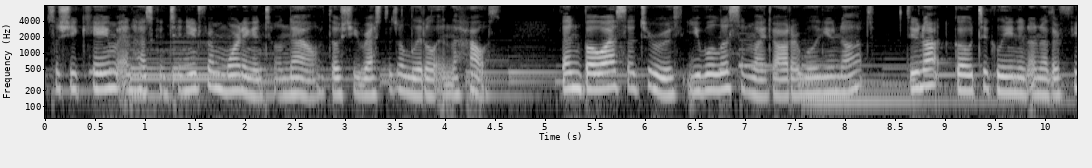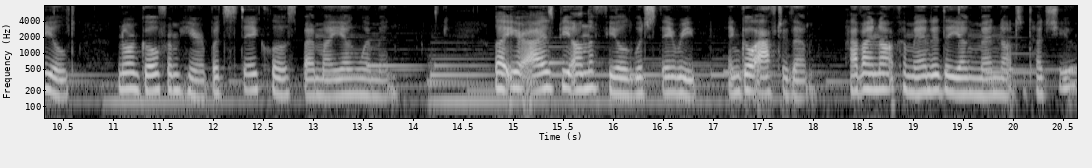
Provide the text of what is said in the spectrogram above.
So she came and has continued from morning until now, though she rested a little in the house. Then Boaz said to Ruth, You will listen, my daughter, will you not? Do not go to glean in another field, nor go from here, but stay close by my young women. Let your eyes be on the field which they reap, and go after them. Have I not commanded the young men not to touch you?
